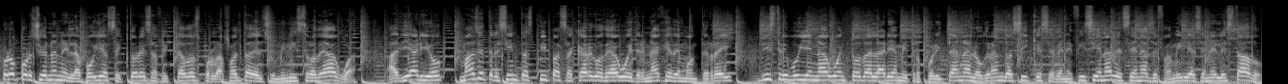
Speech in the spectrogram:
proporcionan el apoyo a sectores afectados por la falta del suministro de agua. A diario, más de 300 pipas a cargo de Agua y Drenaje de Monterrey distribuyen agua en toda el área metropolitana, logrando así que se beneficien a decenas de familias en el estado.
